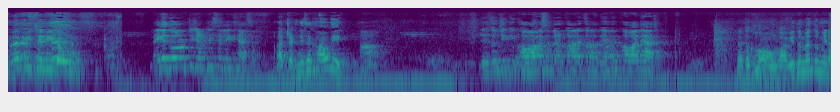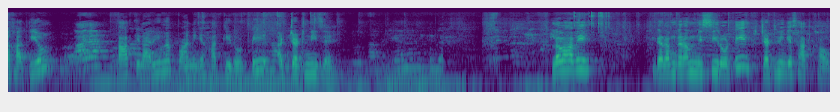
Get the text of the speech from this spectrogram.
मैं पीछे भी कहूँ। नहीं ये दो रोटी चटनी से लेके आ सब आज चटनी से खाओगी? हाँ। तो चिक्की खवा में सब लोग करा करा दिया हमें खवा दे आज। मैं तो खवाऊं भाभी तुम्हें तुम ही ना खाती हो। आप खिला रही हूँ मैं पानी के हाथ की रोटी और चटनी से। लो भाभी गरम गरम मिस्सी रोटी चटनी के साथ खाओ।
